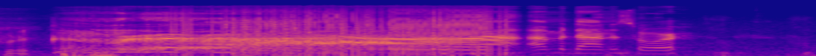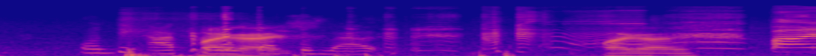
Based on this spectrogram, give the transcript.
Swear to God. I'm a dinosaur. What the actual Bye, fuck guys. was that? Bye, guys. Bye,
